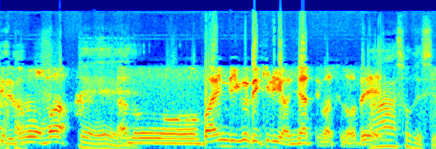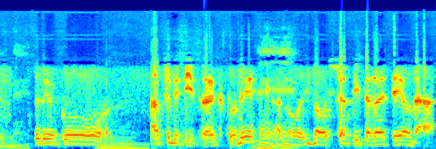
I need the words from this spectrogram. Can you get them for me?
けれども、まあ、ええあのバインディングできるようになってますので、ああ、そうですよね。それをこう集めていただくとね、ええあの今おっしゃっていただいたような、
